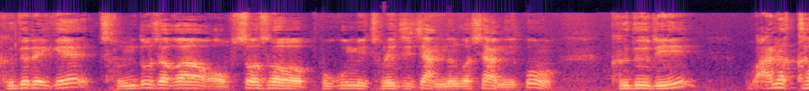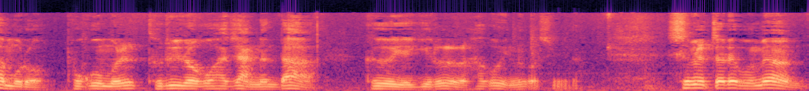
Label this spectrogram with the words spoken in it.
그들에게 전도자가 없어서 복음이 전해지지 않는 것이 아니고 그들이 완악함으로 복음을 들으려고 하지 않는다. 그 얘기를 하고 있는 것입니다. 11절에 보면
